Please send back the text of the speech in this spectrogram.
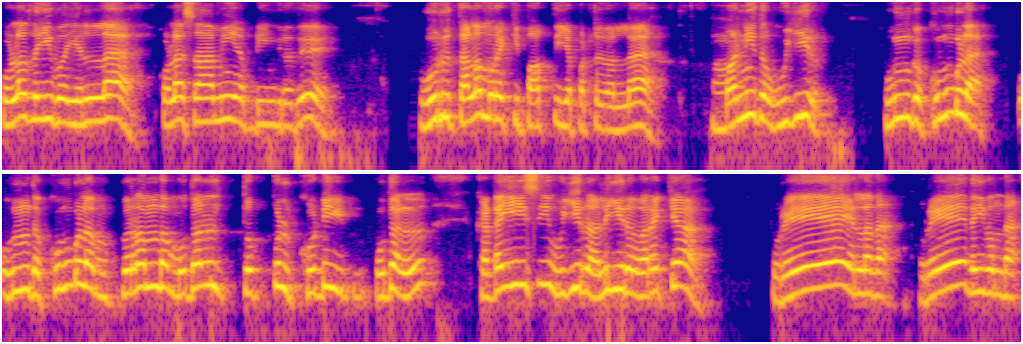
குலதெய்வம் இல்லை குலசாமி அப்படிங்கிறது ஒரு தலைமுறைக்கு பாத்தியப்பட்டதல்ல. மனித உயிர். உங்க கும்பல இந்த கும்பல பிறந்த முதல் தொப்புள் கொடி முதல் கடைசி உயிர் அழியிற வரைக்கும் ஒரே எல்லை தான் ஒரே தெய்வம் தான்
